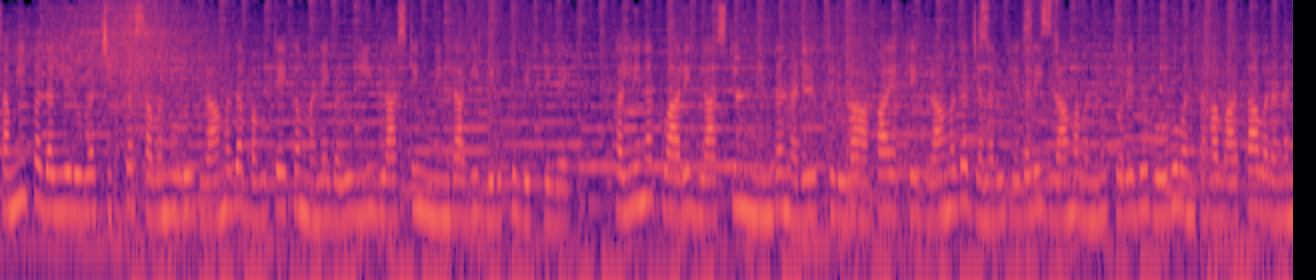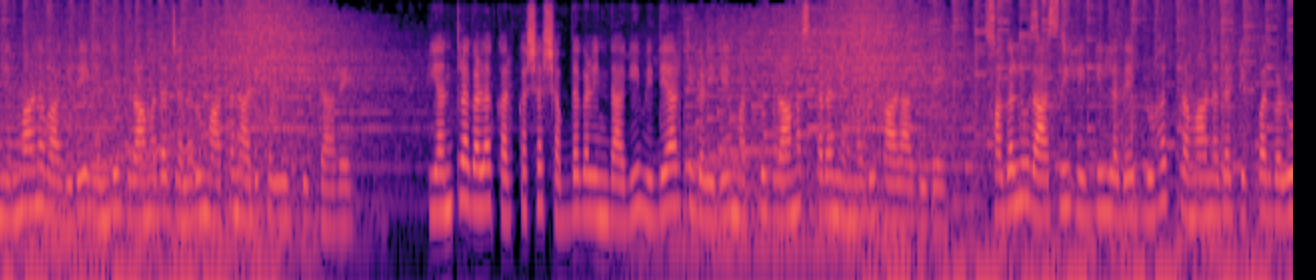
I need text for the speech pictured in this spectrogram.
ಸಮೀಪದಲ್ಲಿರುವ ಚಿಕ್ಕ ಸವನೂರು ಗ್ರಾಮದ ಬಹುತೇಕ ಮನೆಗಳು ಈ ಬ್ಲಾಸ್ಟಿಂಗ್ನಿಂದಾಗಿ ಬಿರುಕು ಬಿಟ್ಟಿವೆ. ಕಲ್ಲಿನ ಕ್ವಾರಿ ಬ್ಲಾಸ್ಟಿಂಗ್ನಿಂದ ನಡೆಯುತ್ತಿರುವ ಅಪಾಯಕ್ಕೆ ಗ್ರಾಮದ ಜನರು ಹೆದರಿ ಗ್ರಾಮವನ್ನು ತೊರೆದು ಹೋಗುವಂತಹ ವಾತಾವರಣ ನಿರ್ಮಾಣವಾಗಿದೆ ಎಂದು ಗ್ರಾಮದ ಜನರು ಮಾತನಾಡಿಕೊಳ್ಳುತ್ತಿದ್ದಾರೆ. ಯಂತ್ರಗಳ ಕರ್ಕಶ ಶಬ್ದಗಳಿಂದಾಗಿ ವಿದ್ಯಾರ್ಥಿಗಳಿಗೆ ಮತ್ತು ಗ್ರಾಮಸ್ಥರ ನೆಮ್ಮದಿ ಹಾಳಾಗಿದೆ. ಹಗಲು ರಾತ್ರಿ ಹೆಗ್ಗಿಲ್ಲದೆ ಬೃಹತ್ ಪ್ರಮಾಣದ ಟಿಪ್ಪರ್ಗಳು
